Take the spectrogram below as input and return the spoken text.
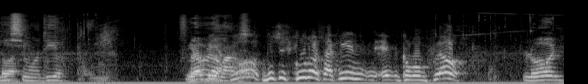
todas. tío. Mira. ¡Oh! Dos escudos aquí en, en- como inflados. LOL.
